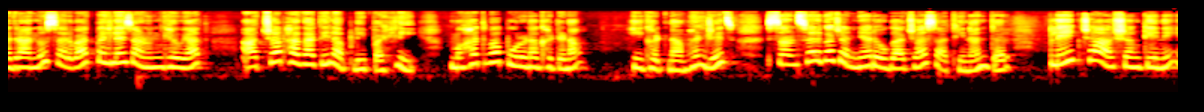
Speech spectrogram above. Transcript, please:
मित्रांनो सर्वात पहिले जाणून घेऊयात आजच्या भागातील आपली पहिली महत्त्वपूर्ण घटना. ही घटना म्हणजेच संसर्गजन्य रोगाच्या साथीनंतर प्लेगच्या आशंकेने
